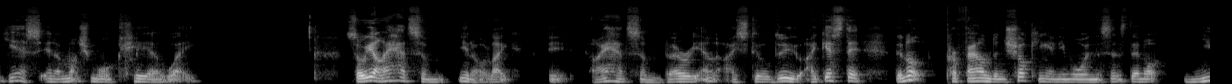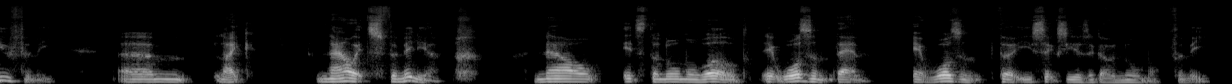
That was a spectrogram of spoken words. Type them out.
yes, in a much more clear way. So, yeah, I had some, you know, like eh, I had some very, and I still do. I guess they're they're not profound and shocking anymore in the sense they're not new for me um, like now it's familiar. now it's the normal world. It wasn't then. It wasn't 36 years ago normal for me.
